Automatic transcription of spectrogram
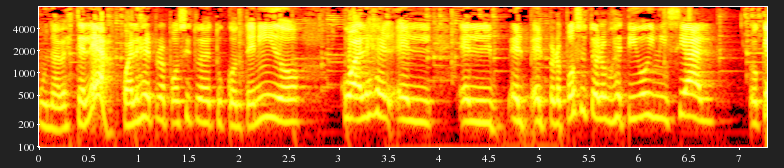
una vez te lea. ¿Cuál es el propósito de tu contenido? ¿Cuál es el, el propósito, el objetivo inicial? ¿Ok?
